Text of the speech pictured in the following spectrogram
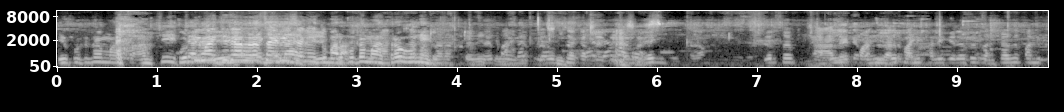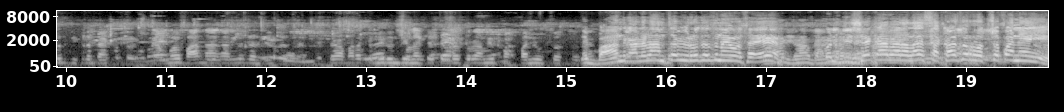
आमची खोटी माहिती द्यायला ही सगळी तुम्हाला? कुठं मात्र होऊ नये. उपसा करता येतो. एक जर साहेब खाली पाणी जर पाणी खाली गेलं तर रंकाचं पाणी पण तिकडे बॅक होतं त्यामुळे बांध हा घालणं गरजेचं आहे जिथे आम्हाला कमी रुंदी मिळते तेवढं करून आम्ही प- पाणी उचलतो नाही, बांध घालायला आमचा विरोधच नाही हो साहेब. पण विषय काय व्हायला सकाळचं रोजचं पाणी आहे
